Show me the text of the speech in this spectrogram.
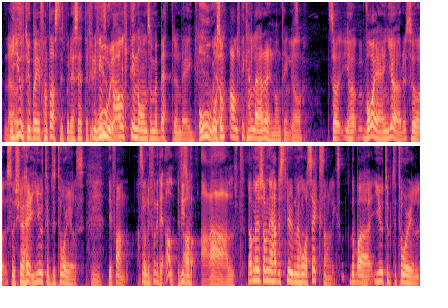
Men YouTube är ju fantastiskt på det sättet. För det Oh, finns ja. alltid någon som är bättre än dig. Oh, Och som alltid kan lära dig någonting. Liksom. Ja. Så jag, vad jag än gör så, så kör jag YouTube tutorials. Mm. Det är fan... Alltså, Så det funkar till allt. Det finns Ja. på allt. ja men som när jag hade strul med H6an liksom. Då bara Mm. YouTube tutorial.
